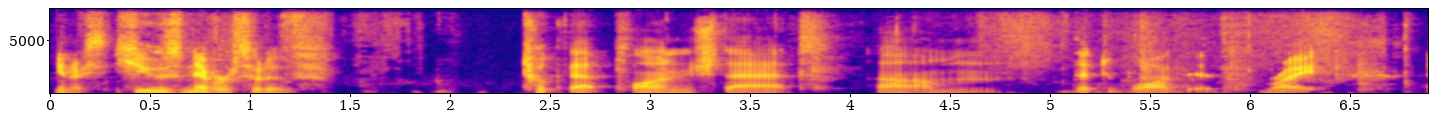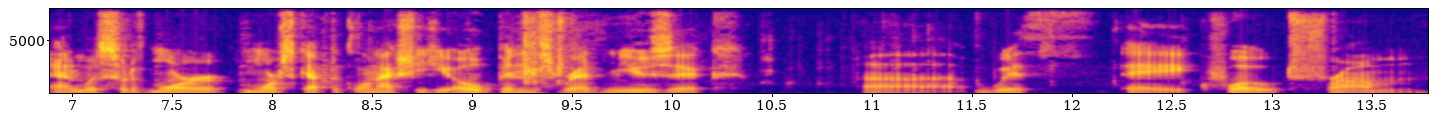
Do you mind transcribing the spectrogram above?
you know Hughes never sort of took that plunge that um, that Du Bois did, right, and was sort of more more skeptical. And actually, he opens Red Music uh, with a quote from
